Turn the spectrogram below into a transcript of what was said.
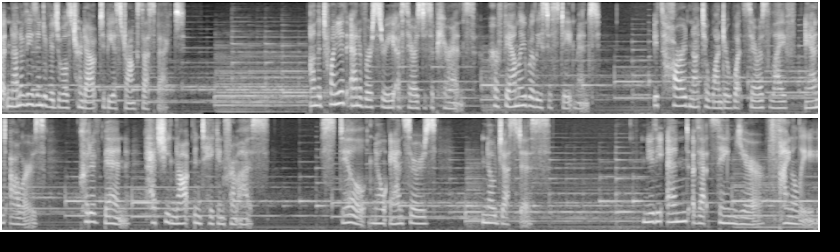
But none of these individuals turned out to be a strong suspect. On the 20th anniversary of Sarah's disappearance, her family released a statement. It's hard not to wonder what Sarah's life and ours could have been had she not been taken from us. Still, no answers, no justice. Near the end of that same year, finally,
